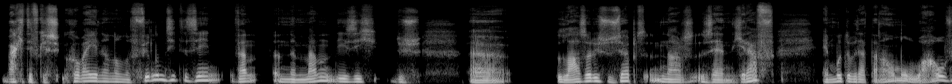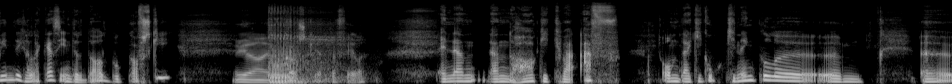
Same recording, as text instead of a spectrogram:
wacht even, ga je dan aan een film zitten zien van een man die zich dus eh, Lazarus zuipt naar zijn graf. En moeten we dat dan allemaal wauw vinden? Gelijk als inderdaad Bukowski. Ja, Bukowski, ja, te veel. hè. En dan, dan haak ik wat af omdat ik ook geen enkele ehm, eh,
